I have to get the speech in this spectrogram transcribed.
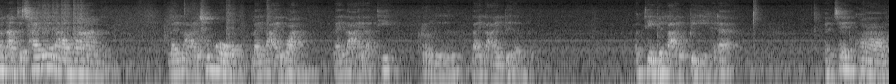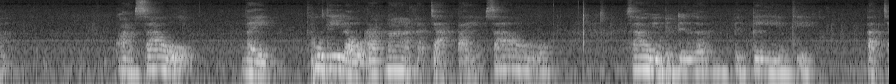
มันอาจจะใช้เวลานาน หลาย ๆ ชั่วโมง หลาย ๆ วัน หลาย ๆ อาทิตย์ หรือหลายๆเดือนบางทีเป็นหลายปีก็ได้ อย่างเช่นความ ความเศร้าในผู้ที่เรารักมากจากไปเศร้า เศร้าอยู่เป็นเดือน เป็นปีบางทีตัดใจ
